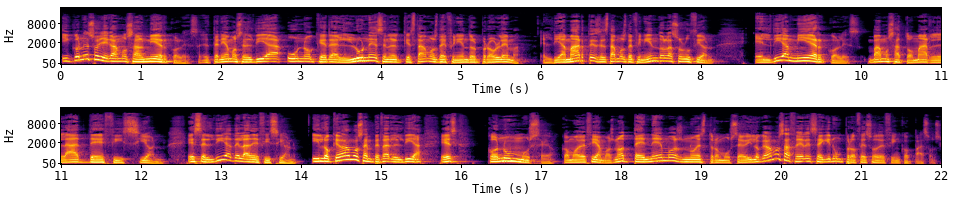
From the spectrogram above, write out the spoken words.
Y con eso llegamos al miércoles. Eh, teníamos el día 1 que era el lunes en el que estábamos definiendo el problema. El día martes estamos definiendo la solución. El día miércoles vamos a tomar la decisión. Es el día de la decisión. Y lo que vamos a empezar el día es con un museo. Como decíamos, ¿no? Tenemos nuestro museo y lo que vamos a hacer es seguir un proceso de cinco pasos.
